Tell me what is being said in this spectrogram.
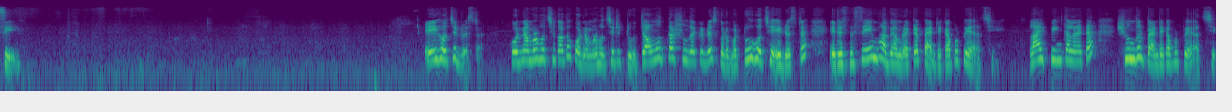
সি এই হচ্ছে ড্রেসটা। কোড নাম্বার হচ্ছে কত? কোড নাম্বার হচ্ছে এটা টু চমৎকার সুন্দর একটা ড্রেস, কোড নাম্বার টু হচ্ছে এই ড্রেসটা। এই ড্রেসটা সেম ভাবে আমরা একটা প্যান্টের কাপড় পেয়ে আছি। লাইট পিঙ্ক কালার একটা সুন্দর প্যান্টের কাপড় পেয়ে আছি।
